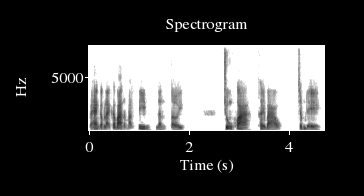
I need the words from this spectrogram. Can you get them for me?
và hẹn gặp lại các bạn ở bản tin lần tới. Trung Khoa Thời báo .de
